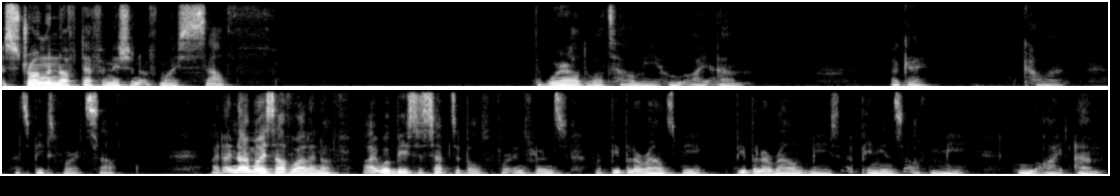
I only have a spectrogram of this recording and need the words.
a strong enough definition of myself, the world will tell me who I am. Okay? Come on, that speaks for itself. I don't know myself well enough. I will be susceptible for influence for people around me, people around me's opinions of me, who I am.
